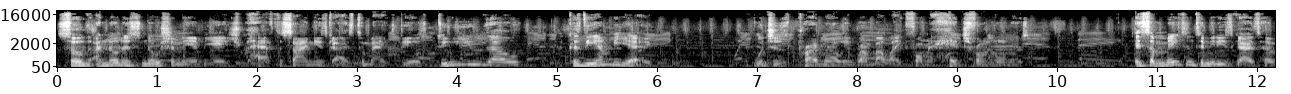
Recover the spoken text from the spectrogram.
So i know this notion in the nba is you have to sign these guys to max deals. Do you though? Because the nba which is primarily run by like former hedge fund owners it's amazing to me these guys have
